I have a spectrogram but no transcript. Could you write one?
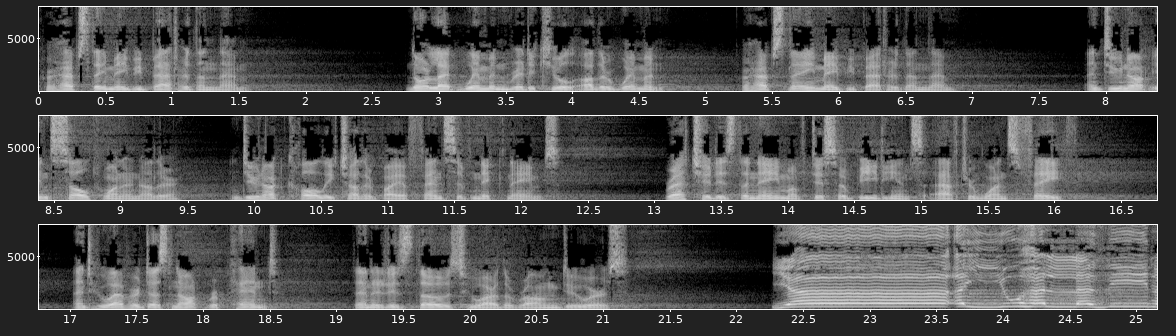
Perhaps they may be better than them. Nor let women ridicule other women. Perhaps they may be better than them. And do not insult one another, and do not call each other by offensive nicknames. Wretched is the name of disobedience after one's faith. And whoever does not repent, then it is those who are the wrongdoers. يا أيها الذين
